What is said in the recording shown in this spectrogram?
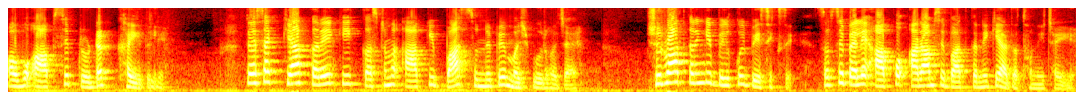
और वो आपसे प्रोडक्ट खरीद ले। तो ऐसा क्या करें कि कस्टमर आपकी बात सुनने पर मजबूर हो जाए? शुरुआत करेंगे बिल्कुल बेसिक से। सबसे पहले आपको आराम से बात करने की आदत होनी चाहिए।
